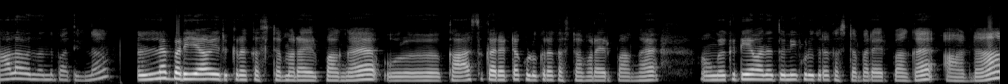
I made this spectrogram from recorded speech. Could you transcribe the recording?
நாலாவது வந்து பார்த்திங்கன்னா நல்லபடியாக இருக்கிற கஸ்டமராக இருப்பாங்க. ஒரு காசு கரெக்டாக கொடுக்குற கஸ்டமராக இருப்பாங்க. உங்ககிட்டயே வந்து துணி கொடுக்குற கஸ்டமராக இருப்பாங்க. ஆனால்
